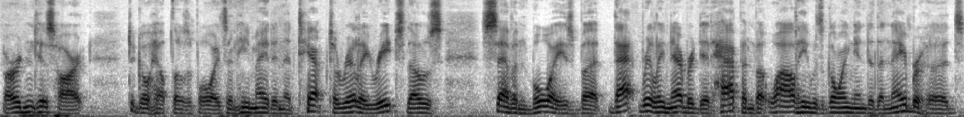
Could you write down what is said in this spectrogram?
burdened his heart to go help those boys. And he made an attempt to really reach those seven boys, but that really never did happen. But while he was going into the neighborhoods,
